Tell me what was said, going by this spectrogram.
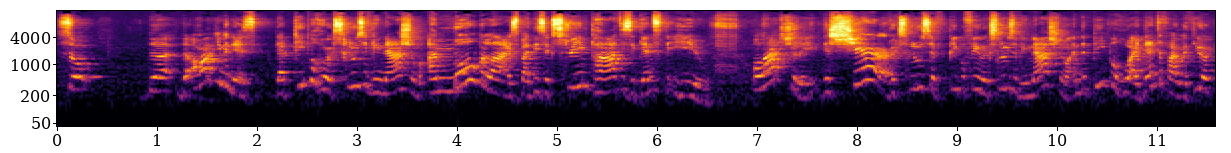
So the, the argument is that people who are exclusively national are mobilized by these extreme parties against the EU. Well, actually, the share of exclusive people feeling exclusively national and the people who identify with Europe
